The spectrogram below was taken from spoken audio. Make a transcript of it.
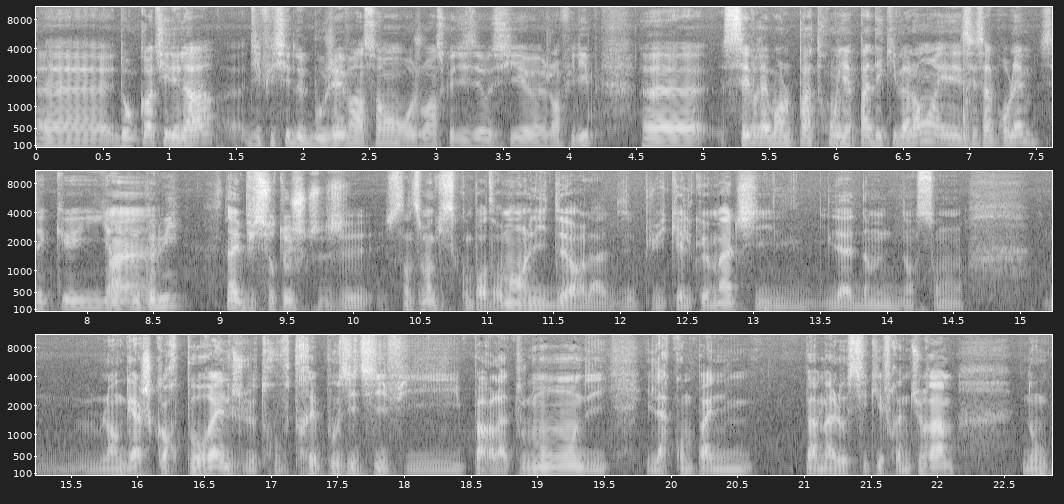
Euh, donc quand il est là, difficile de le bouger. Vincent, on rejoint ce que disait aussi euh, Jean-Philippe. Euh, c'est vraiment le patron, il n'y a pas d'équivalent et c'est ça le problème, c'est qu'il y a un Ouais. peu que lui. Non, et puis surtout, j'ai le sentiment qu'il se comporte vraiment en leader là. Depuis quelques matchs, il, il a dans, dans son langage corporel, je le trouve très positif. Il parle à tout le monde, il, il accompagne pas mal aussi Kefren Turam. Donc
